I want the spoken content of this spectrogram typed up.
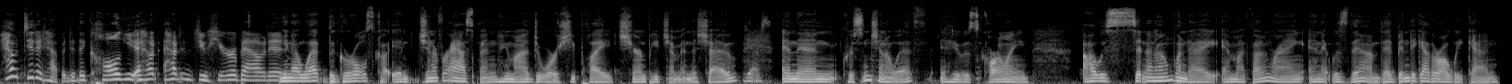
how did it happen? Did they call you? How, how did you hear about it? You know what? The girls, ca- and Jennifer Aspen, whom I adore, she played Sharon Peacham in the show. Yes. And then Kristin Chenoweth, who was Carlene. I was sitting at home one day and my phone rang and it was them. They'd been together all weekend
